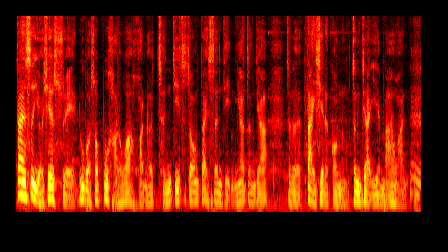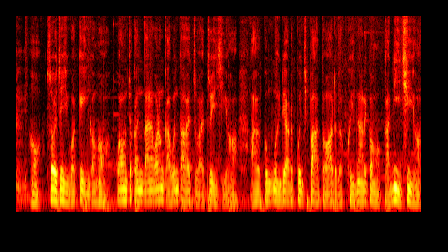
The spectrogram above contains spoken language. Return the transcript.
但是有些水如果说不好的话，反而沉积之中在身体，你要增加这个代谢的功能，增加也麻烦。嗯，哦，所以这是我建议讲吼，我讲足简单的，我拢搞阮兜迄做来做时吼，啊，滚滚了了滚一百度啊，这个开那咧讲吼，甲利气吼。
